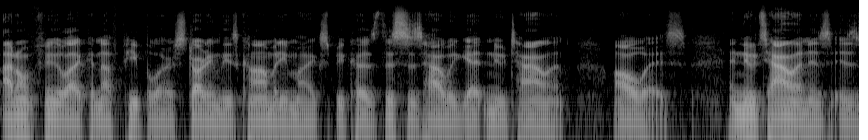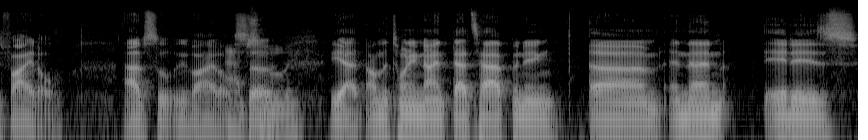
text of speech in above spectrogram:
I don't feel like enough people are starting these comedy mics because this is how we get new talent always. And new talent is, is vital. Absolutely vital. Absolutely. So, yeah, on the 29th, that's happening. Um, and then it is,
